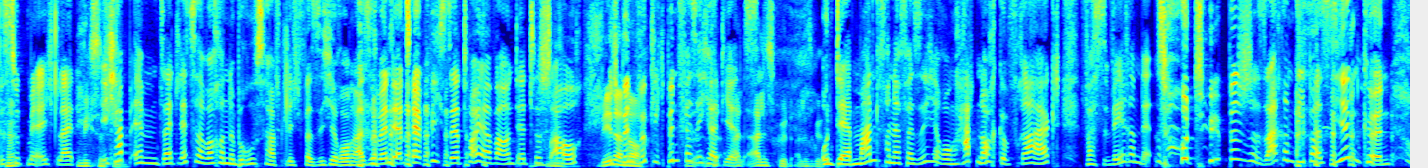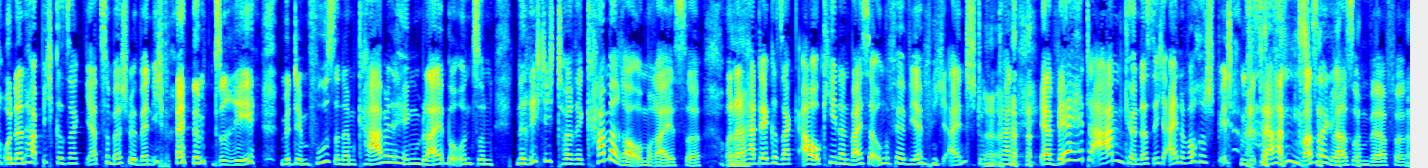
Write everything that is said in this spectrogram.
das tut mir echt leid. Nicht so ich habe ähm, seit letzter Woche eine Berufshaftpflichtversicherung. Also wenn der Teppich sehr teuer war und der Tisch auch. Weder ich bin noch. wirklich, ich bin versichert jetzt. Alles gut, alles gut. Und der Mann von der Versicherung hat noch gefragt, was wären denn so typische Sachen, die passieren können? Und dann habe ich gesagt, ja, zum Beispiel, wenn ich bei einem Dreh mit dem Fuß an einem Kabel hängen bleibe und so ein- eine richtig teure Kamera umreiße. Und dann hat er gesagt, ah, okay, dann weiß er ungefähr, wie er mich einstufen kann. Ja, wer hätte ahnen können, dass ich eine Woche später mit der Hand ein Wasserglas umwerfe?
